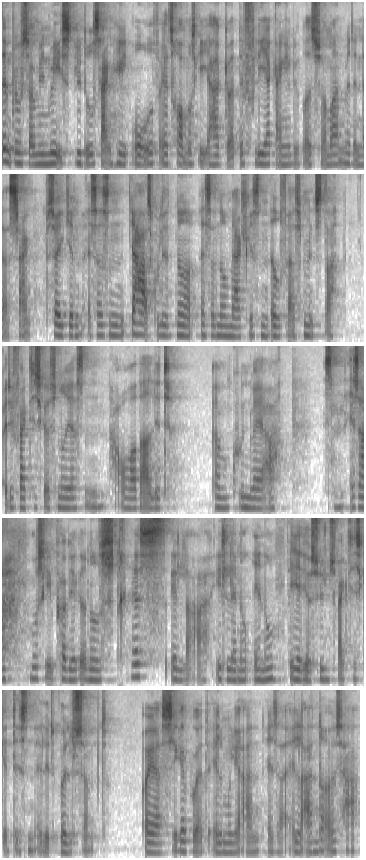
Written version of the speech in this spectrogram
den blev så min mest lyttede sang hele året, for jeg tror måske, jeg har gjort det flere gange i løbet af sommeren med den der sang. Så igen, altså sådan, jeg har sgu lidt noget, altså noget mærkeligt sådan adfærdsmønster. Og det er faktisk også noget, jeg sådan har overvejet lidt, om kunne være sådan, altså, måske påvirket af noget stress eller et eller andet andet. Fordi jeg synes faktisk, at det sådan er lidt voldsomt. Og jeg er sikker på, at alle, mulige andre, altså alle andre også har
